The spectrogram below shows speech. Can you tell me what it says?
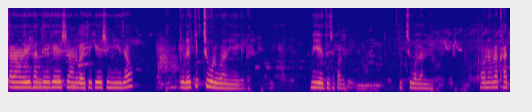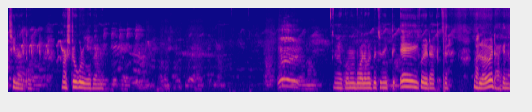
তারা আমাদের এখান থেকে এসে, আমাদের বাড়ি থেকে এসে নিয়ে যাও। তুলে কিচ্ছু বলব না নিয়ে গেলে। নিয়ে যেতে পারে। কিচ্ছু বলার নেই। কারণ আমরা খাচ্ছি না তো। নষ্ট করব কেন? এরকম আমার বর আবার পেছনে একটু এই করে ডাকছে। ভালোভাবে ডাকে না,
